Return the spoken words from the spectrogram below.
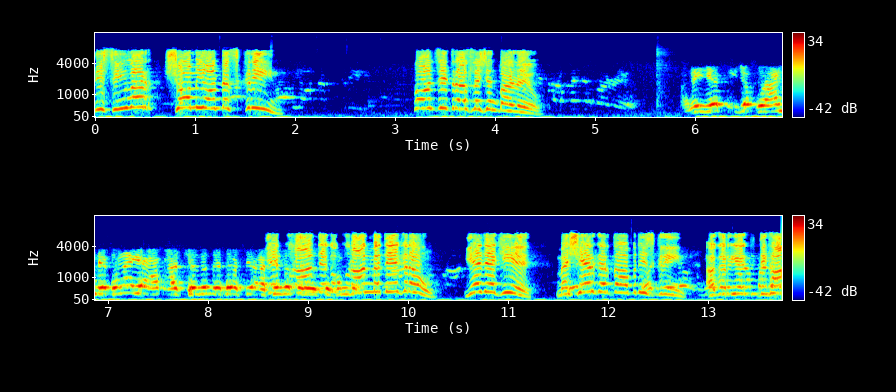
Deceiver, show me on the screen. کون سی ٹرانسلیشن پڑھ رہے ہو ارے یہ جو قرآن دیکھو نا یہ آپ اچھے سے دیکھو اچھے اچھے یہ سے قرآن پڑھو، دیکھو سمجھو۔ قرآن میں دیکھ رہا ہوں یہ دیکھیے میں شیئر کرتا ہوں اپنی اسکرین اگر یہ دکھا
